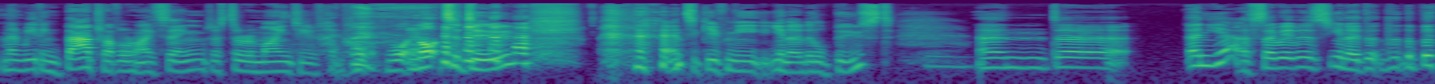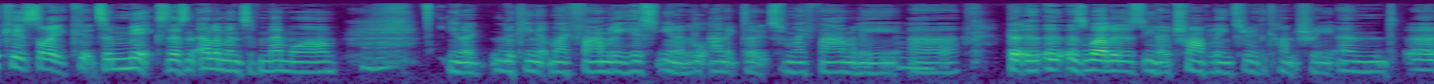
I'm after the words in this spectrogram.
and then reading bad travel writing just to remind you what, what not to do and to give me you know a little boost. And uh and yeah so it was you know the, the the book is like it's a mix. There's an element of memoir you know looking at my family history you know little anecdotes from my family uh but as well as you know traveling through the country and uh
